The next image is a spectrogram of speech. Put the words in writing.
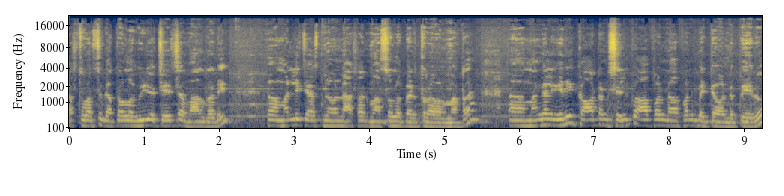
కస్టమర్స్ గతంలో వీడియో చేసాము ఆల్రెడీ మళ్ళీ చేస్తున్నామండి ఆషాఢ మాసంలో పెడుతున్నాం అనమాట Mangalagiri cotton silk half and half అని పెట్టామండి పేరు.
